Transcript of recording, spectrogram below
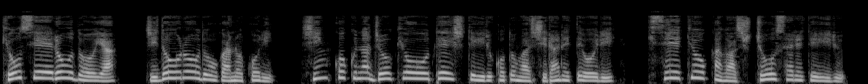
強制労働や児童労働が残り、深刻な状況を呈していることが知られており、規制強化が主張されている。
